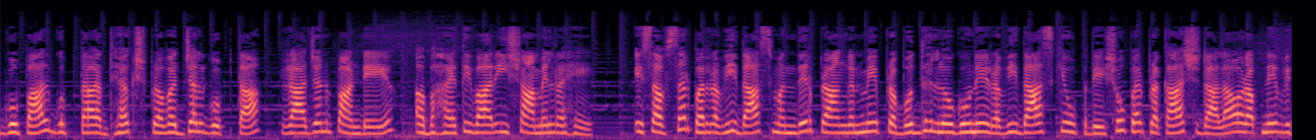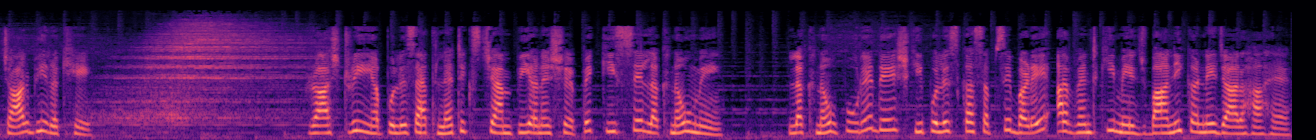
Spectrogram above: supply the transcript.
गोपाल गुप्ता, अध्यक्ष प्रवज्जल गुप्ता, राजन पांडेय, अभय तिवारी शामिल रहे। इस अवसर पर रविदास मंदिर प्रांगण में प्रबुद्ध लोगों ने रविदास के उपदेशों पर प्रकाश डाला और अपने विचार भी रखे। राष्ट्रीय पुलिस एथलेटिक्स चैंपियनशिप इक्कीस से लखनऊ में। लखनऊ पूरे देश की पुलिस का सबसे बड़े इवेंट की मेजबानी करने जा रहा है।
